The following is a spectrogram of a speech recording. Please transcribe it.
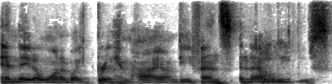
and they don't want to like bring him high on defense, and that leaves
